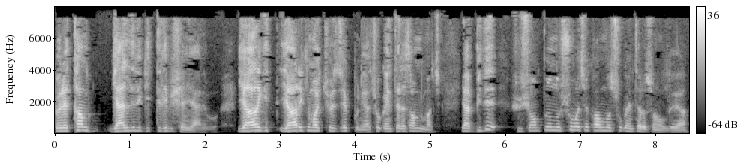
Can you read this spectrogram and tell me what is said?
Böyle tam geldili gittili bir şey yani bu. Yarın git yarınki maç çözecek bunu ya. Çok enteresan bir maç. Ya bir de şu şampiyonluğu şu maça kalması çok enteresan oldu ya.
